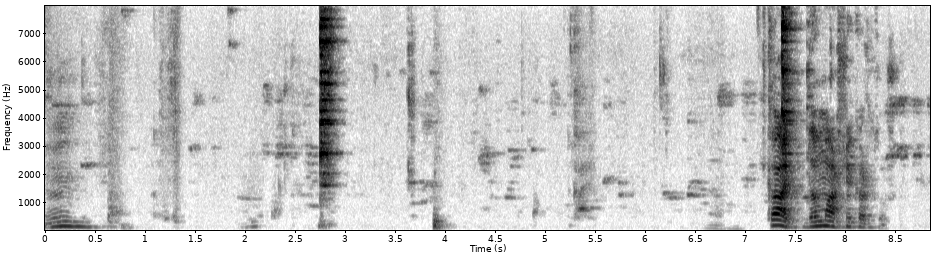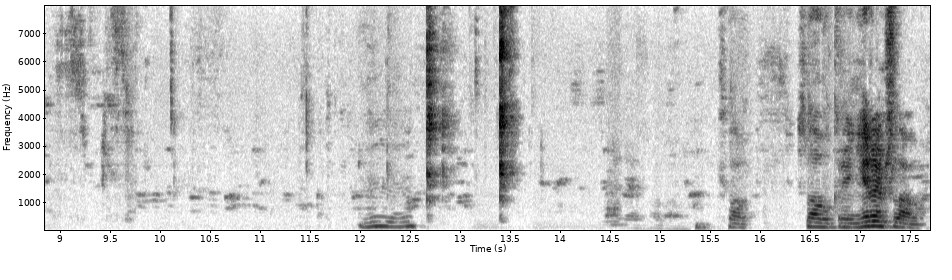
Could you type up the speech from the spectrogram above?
М. Кайф, домашний картошка. М. Слава. Слава Україні. Героям слава.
